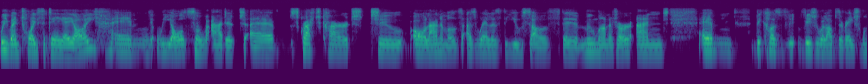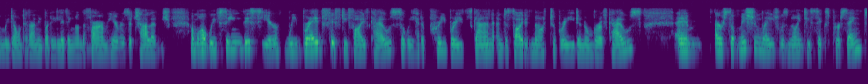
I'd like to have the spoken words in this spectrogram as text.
we went twice a day AI. Um, we also added a scratch card to all animals, as well as the use of the MooMonitor. And um, because vi- visual observation when we don't have anybody living on the farm here is a challenge. And what we've seen this year, we bred 55 cows. So we had a pre breed scan and decided not to breed a number of cows. Um, our submission rate was 96%.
